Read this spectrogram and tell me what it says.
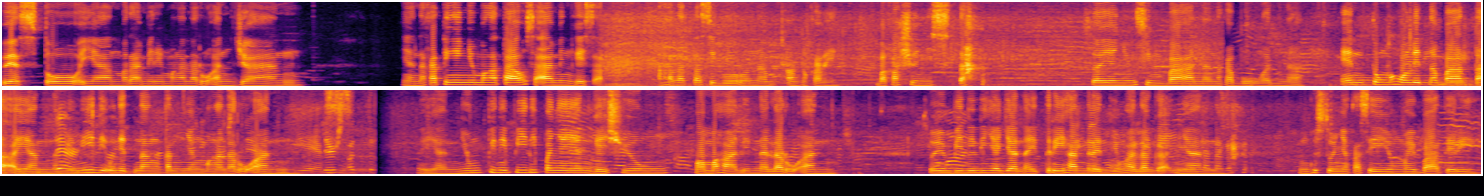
pwesto. Ayan, marami rin mga laruan dyan. Ayan, nakatingin yung mga tao sa amin guys. Ah, halata siguro na, ano kami, bakasyonista. so, ayan yung simbahan na nakabungad na. And itong makulit na bata, ayan, namimili ulit ng kanyang mga laruan. Ayan, yung pinipili pa niya yan guys, yung mamahalin na laruan. So, yung binili niya dyan ay 300 yung halaga niyan. Yung gusto niya kasi yung may battery,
